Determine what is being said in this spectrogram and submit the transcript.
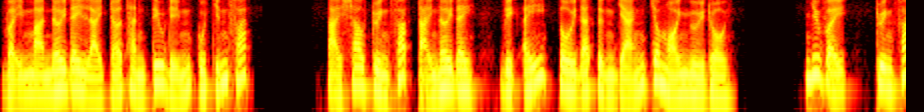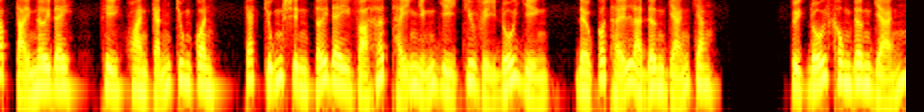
vậy mà nơi đây lại trở thành tiêu điểm của chính pháp. Tại sao truyền pháp tại nơi đây, việc ấy tôi đã từng giảng cho mọi người rồi. Như vậy, truyền pháp tại nơi đây, thì hoàn cảnh chung quanh, các chúng sinh tới đây và hết thảy những gì chư vị đối diện, đều có thể là đơn giản chăng? Tuyệt đối không đơn giản,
